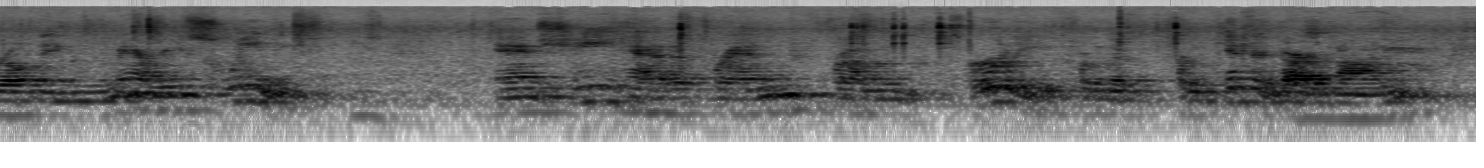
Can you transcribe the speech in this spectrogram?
girl named Mary Sweeney. And she had a friend from early, from the from kindergarten on,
